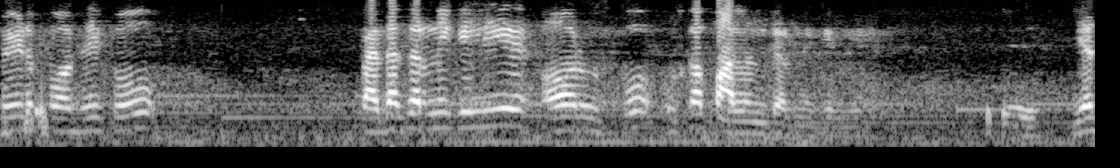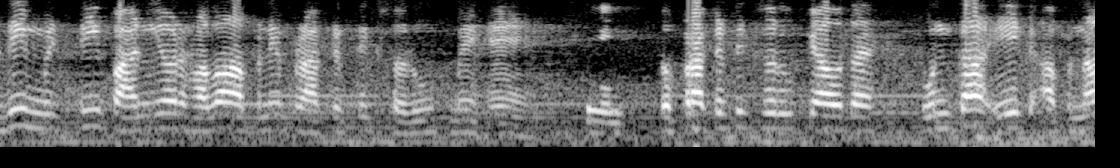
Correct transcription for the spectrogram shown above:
पेड़ पौधे को पैदा करने के लिए और उसको, उसका पालन करने के लिए। यदि मिट्टी, पानी और हवा अपने प्राकृतिक स्वरूप में है तो प्राकृतिक स्वरूप क्या होता है? उनका एक अपना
